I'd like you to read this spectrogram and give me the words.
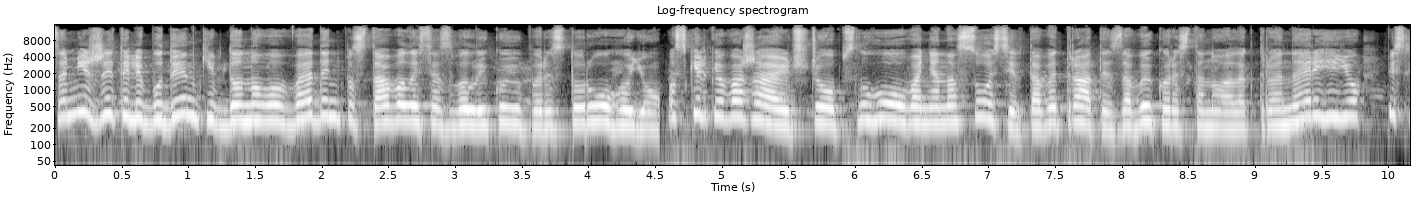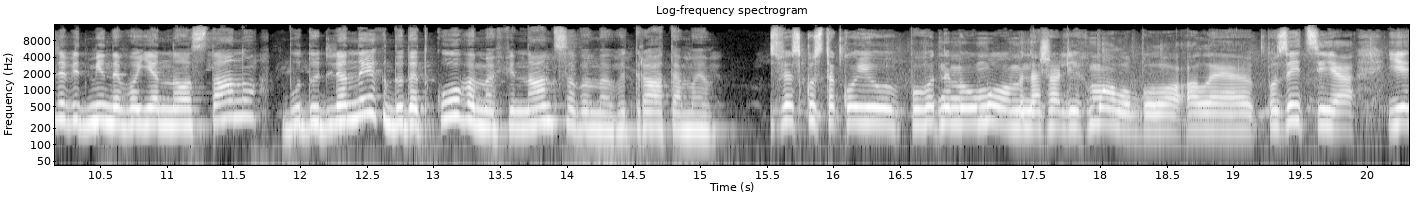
Самі жителі будинків до нововведень поставилися з великою пересторогою, оскільки вважають, що обслуговування насосів та витрати за використану електроенергію після відміни воєнного стану будуть для них додатковими фінансовими витратами. У зв'язку з такою погодними умовами, на жаль, їх мало було, але позиція є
